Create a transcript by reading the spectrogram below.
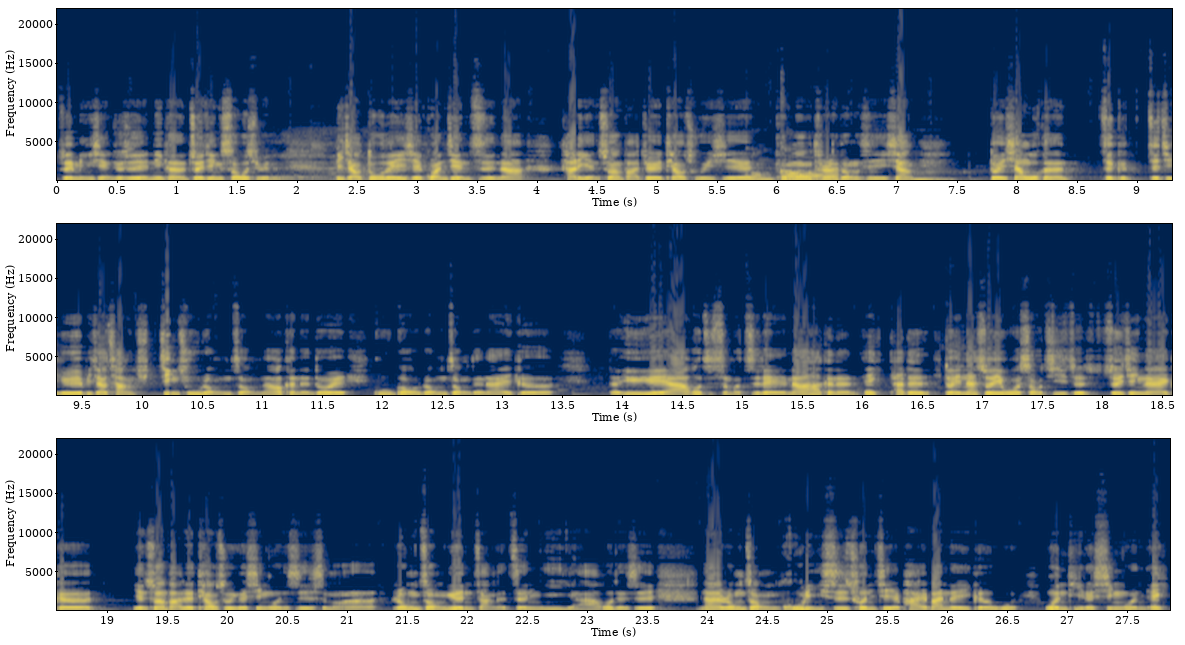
最明显就是你可能最近搜寻比较多的一些关键字，那它的演算法就会跳出一些广告啊 promote 的东西，像嗯，对，像我可能这个这几个月比较常去进出荣总，然后可能都会 Google 荣总的那一个的预约啊，或者什么之类的，然后他可能诶，他的对，那所以我手机最最近那个。演算法就跳出一个新闻是什么？荣总院长的争议啊，或者是那荣总护理师春节排班的一个问问题的新闻，诶，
